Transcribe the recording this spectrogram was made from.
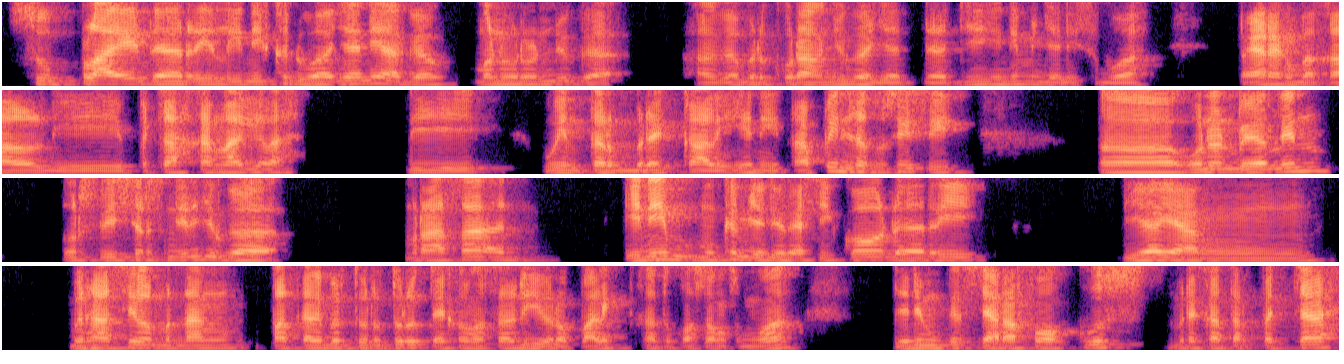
supply dari lini keduanya ini agak menurun juga agak berkurang juga. Jadi ini menjadi sebuah PR yang bakal dipecahkan lagi lah di winter break kali ini. Tapi di satu sisi, uh, Union Berlin, Urs Fischer sendiri juga merasa ini mungkin menjadi resiko dari dia yang berhasil menang empat kali berturut-turut ya kalau nggak di Europa League satu kosong semua. Jadi mungkin secara fokus mereka terpecah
